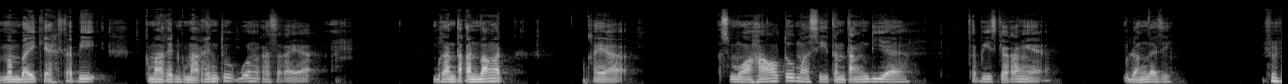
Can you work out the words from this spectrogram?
membaik ya tapi kemarin-kemarin tuh gue ngerasa kayak berantakan banget. Kayak semua hal tuh masih tentang dia. Tapi sekarang ya udah enggak sih.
